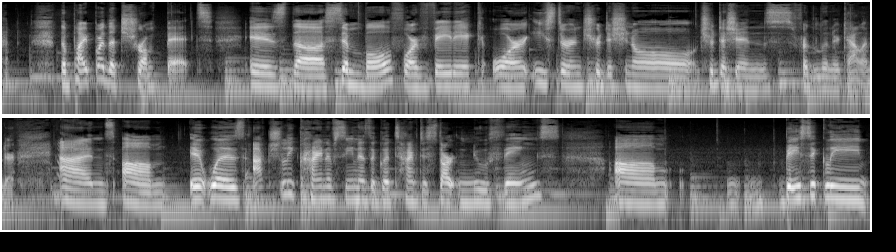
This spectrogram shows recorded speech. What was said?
the pipe or the trumpet is the symbol for Vedic or Eastern traditional traditions for the lunar calendar, and um, it was actually kind of seen as a good time to start new things. Um, basically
